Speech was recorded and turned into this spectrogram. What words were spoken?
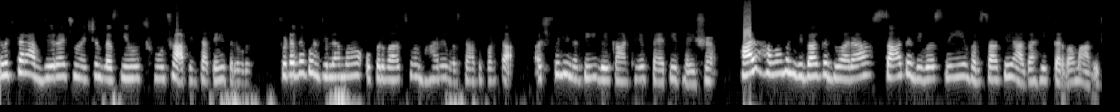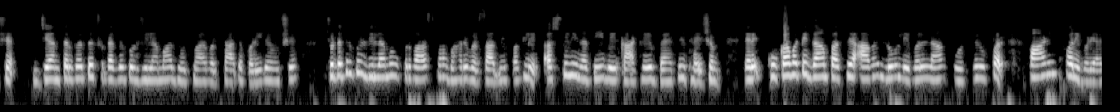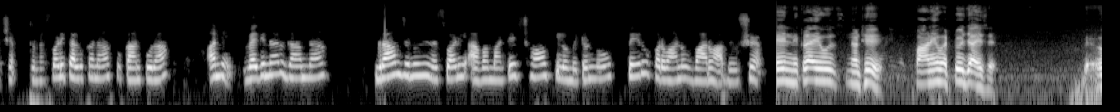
નમસ્કાર, આપ જોઈ રહ્યા છો નેશન પ્લસ ન્યૂઝ. હું છું આપની સાથે હેતલોડ છોટાઉદેપુર જિલ્લામાં ઉપરવાસમાં ભારે વરસાદ પડતા અશ્વિની નદી બે કાંઠે વહેતી થઈ છે. હાલ હવામાન વિભાગ દ્વારા સાત દિવસની વરસાદની આગાહી કરવામાં આવી છે. જે અંતર્ગત છોટાઉદેપુર જિલ્લામાં ધોધમાર વરસાદ પડી રહ્યો છે. છોટાઉદેપુર જિલ્લામાં ઉપરવાસમાં ભારે વરસાદને પગલે અશ્વિની નદી બે કાંઠે વહેતી થઈ છે. ત્યારે કોકાવટી ગામ પાસે આવેલ લો લેવલના કોઝવે ઉપર પાણી ફરી વળ્યા છે. તો નસવાડી તાલુકાના સુકાનપુરા અને વેગેનર ગામના ગ્રામજનોને નસવાડી આવવા માટે છ કિલોમીટરનો ફેરો કરવાનો વારો આવ્યો છે. એ નીકળાય એવું નથી. પાણી વધતું જાય છે.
